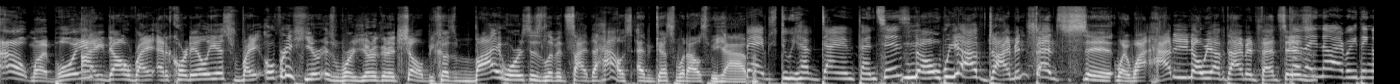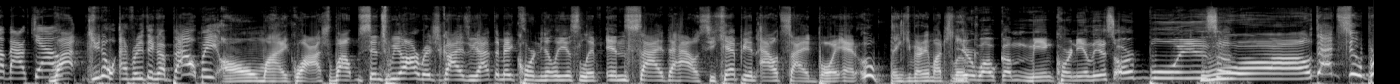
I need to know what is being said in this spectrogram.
out, my boy. I know, right? And Cornelius, right over here is where you're gonna chill because my horses live inside the house. And guess what else we have? babes, do we have diamond fences? No, we have diamond fences. Wait, what? How do you know we have diamond fences? Because I know everything about you. What? You know everything about me? Oh my gosh. Well, since we are rich guys, we have to make Cornelius live inside the house. He can't be an outside boy. And, ooh, thank you very much, Luke. You're welcome. Me and Cornelius are boys. Whoa, that's super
